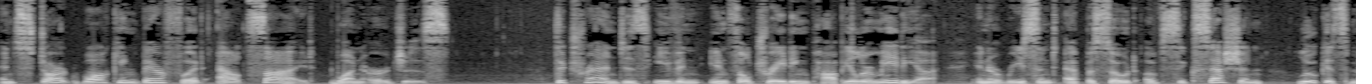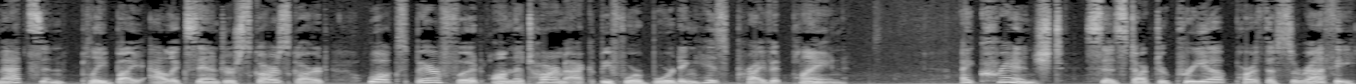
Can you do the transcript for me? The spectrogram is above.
and start walking barefoot outside, one urges. The trend is even infiltrating popular media. In a recent episode of Succession, Lukas Matsson, played by Alexander Skarsgård, walks barefoot on the tarmac before boarding his private plane. I cringed says Dr. Priya Parthasarathy,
